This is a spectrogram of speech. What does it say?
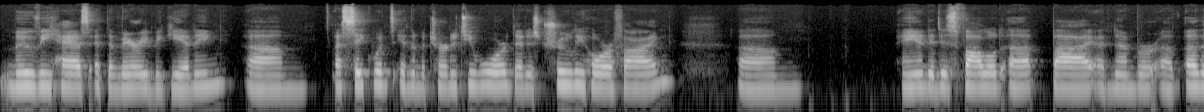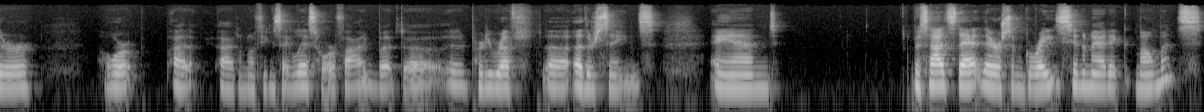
movie has at the very beginning um, a sequence in the maternity ward that is truly horrifying. Um, and it is followed up by a number of other, or I, I don't know if you can say less horrifying, but uh, pretty rough uh, other scenes. And besides that, there are some great cinematic moments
